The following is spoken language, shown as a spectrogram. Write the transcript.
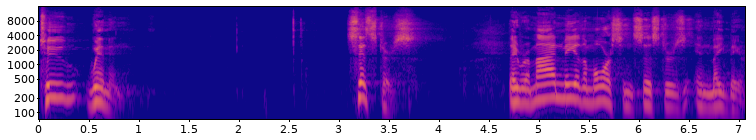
two women sisters. They remind me of the Morrison sisters in Mayberry.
